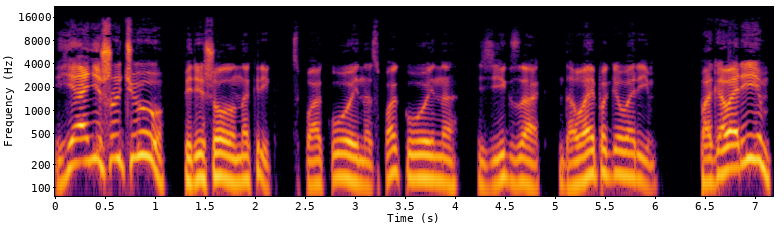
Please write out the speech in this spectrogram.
«Я не шучу!» — перешел он на крик. «Спокойно, спокойно. Зигзаг, давай поговорим». «Поговорим?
